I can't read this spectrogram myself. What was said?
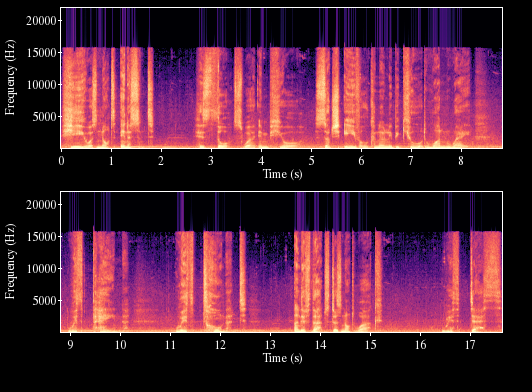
He was not innocent. His thoughts were impure. Such evil can only be cured one way with pain, with torment. And if that does not work, with death.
